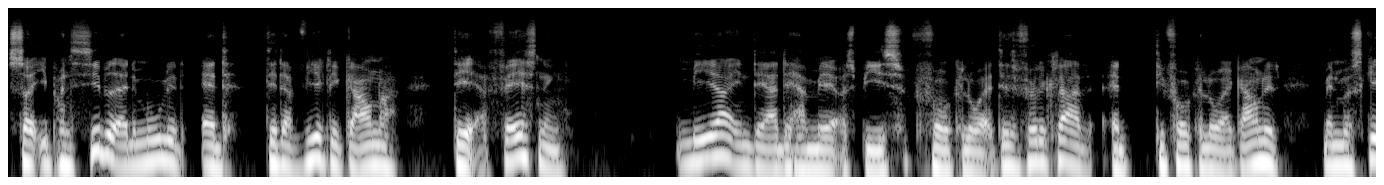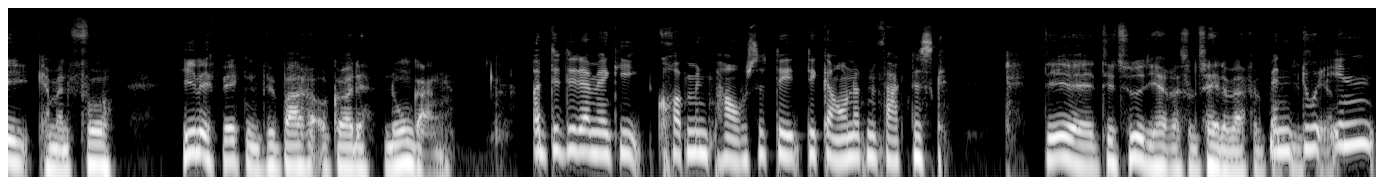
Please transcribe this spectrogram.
Så i princippet er det muligt, at det, der virkelig gavner, det er fasning, mere end det er det her med at spise få kalorier. Det er selvfølgelig klart, at de få kalorier er gavnligt, men måske kan man få hele effekten ved bare at gøre det nogle gange. Og det det der med at give kroppen en pause, det, det gavner den faktisk. Det, øh, det tyder de her resultater i hvert fald på. Men du, inden,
